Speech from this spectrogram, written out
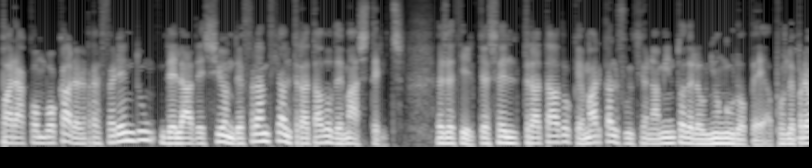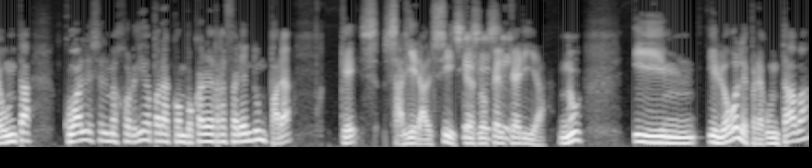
para convocar el referéndum de la adhesión de Francia al Tratado de Maastricht, es decir, que es el tratado que marca el funcionamiento de la Unión Europea. Pues le pregunta cuál es el mejor día para convocar el referéndum para que saliera al sí, que es lo que él quería, ¿no? Y, luego le preguntaba...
